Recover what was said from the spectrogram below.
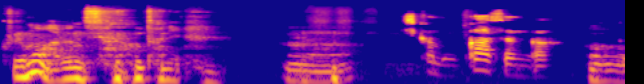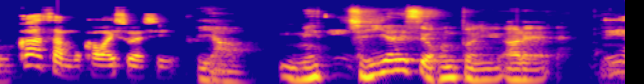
来るもんあるんですよね、本当に。うん。しかもお母さんが、うんお母さんもかわいそうやし。いや、めっちゃ嫌ですよ、本当に、あれ。ね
